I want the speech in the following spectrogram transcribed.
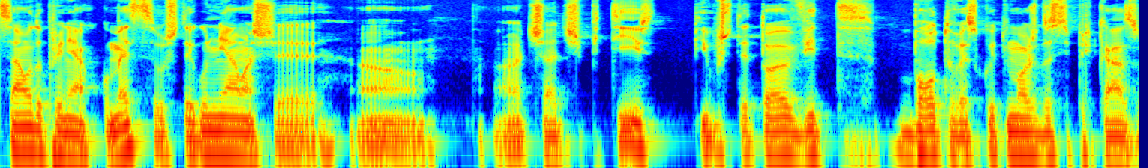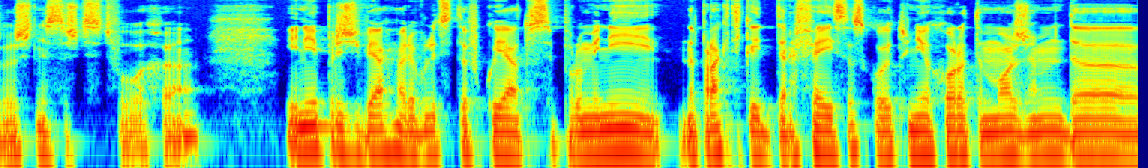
Само до при няколко месеца още го нямаше чат GPT и въобще този вид ботове, с които можеш да си приказваш, не съществуваха. И ние преживяхме революцията, в която се промени на практика интерфейса, с който ние хората можем да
